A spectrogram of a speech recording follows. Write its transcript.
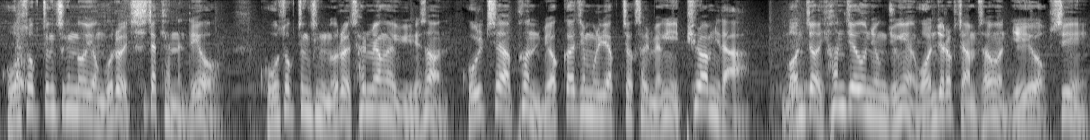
고속증식로 연구를 시작했는데요. 고속증식로를 설명하기 위해선 골치 아픈 몇 가지 물리학적 설명이 필요합니다. 먼저 현재 운용 중인 원자력 잠수함은 예외 없이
